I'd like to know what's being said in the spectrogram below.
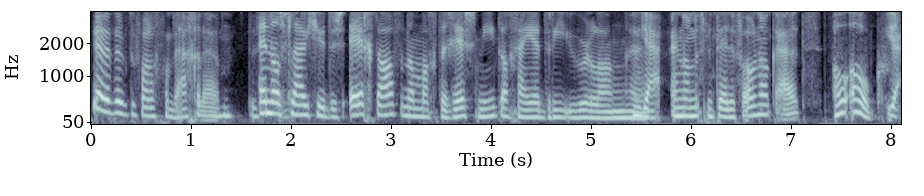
ja, dat heb ik toevallig vandaag gedaan. Dus en dan sluit je dus echt af en dan mag de rest niet. Dan ga je drie uur lang... Uh... Ja, en dan is mijn telefoon ook uit. Oh, ook? Ja.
